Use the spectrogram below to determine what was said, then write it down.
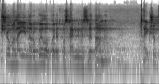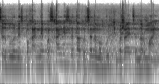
що вона їй наробила перед пасхальними святами. А якщо б це були не пасхальні свята, то це, мабуть, вважається нормально.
